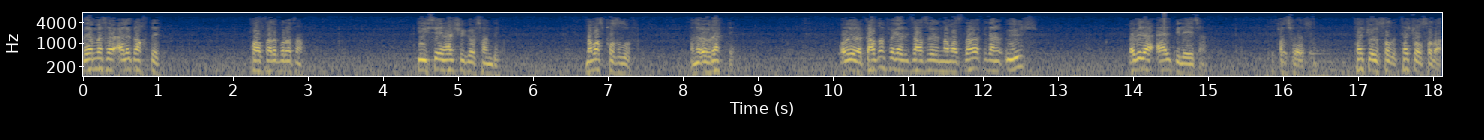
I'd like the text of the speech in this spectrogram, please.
Və ya məsələn, əli qalxdı, paltarı buracan. Dirsəyi hər şey görsəndi. Namaz pozulur. Yəni, övrətdir. Ona görə, qadın fəqət icazı verir namazda, bir dənə üz, Və bir də əl biləyəcən. Açıq olsun. Tək olsa da, tək olsa da.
